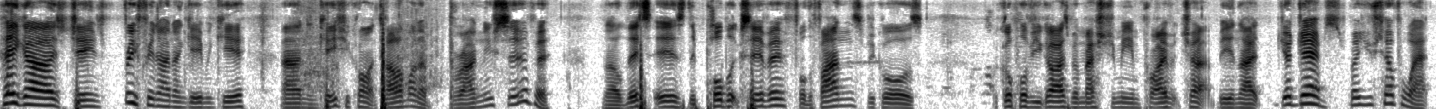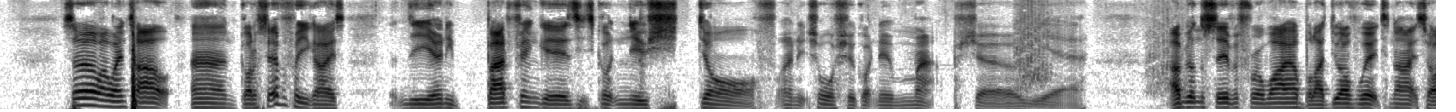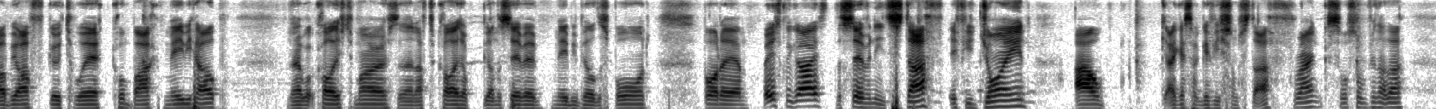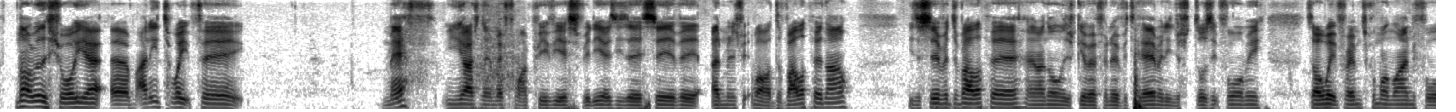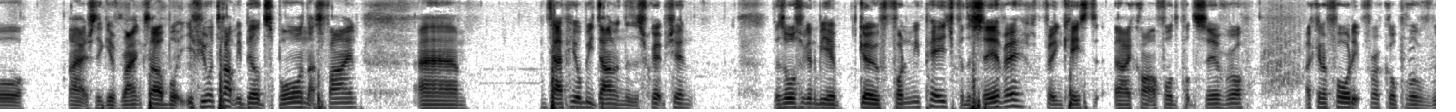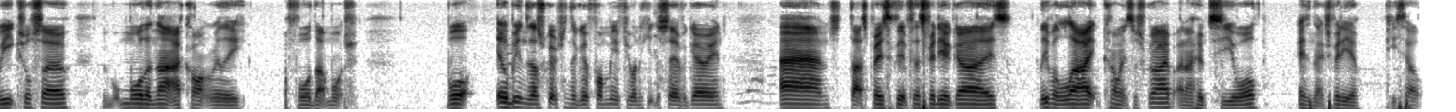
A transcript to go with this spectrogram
Hey guys, James 3399 Gaming here, and in case you can't tell, I'm on a brand new server. Now this is the public server for the fans because a couple of you guys been messaging me in private chat being like, Yo James, where your server at? So I went out and got a server for you guys. The only bad thing is it's got new stuff and it's also got no map, so yeah. I'll be on the server for a while, but I do have work tonight, so I'll be off, go to work, come back, maybe help. then I've got college tomorrow, so then after college I'll be on the server, maybe build a spawn. But um, basically, guys, the server needs staff. If you join, I'll, I guess I'll give you some staff ranks or something like that. Not really sure yet. Um, I need to wait for Myth. You guys know Myth from my previous videos. He's a server administrator, well, developer now. He's a server developer, and I normally just give everything over to him, and he just does it for me. So I'll wait for him to come online before I actually give ranks out. But if you want to help me build spawn, that's fine. Um, Zep will be down in the description. There's also going to be a GoFundMe page for the server, for in case I can't afford to put the server up. I can afford it for a couple of weeks or so. More than that, I can't really afford that much. But it'll be in the description to GoFundMe if you want to keep the server going. And that's basically it for this video, guys leave a like, comment, subscribe, and I hope to see you all in the next video. Peace out.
